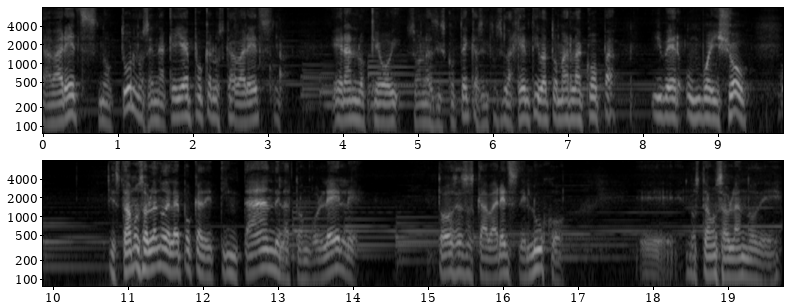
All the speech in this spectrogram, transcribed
cabarets nocturnos. En aquella época los cabarets eran lo que hoy son las discotecas. Entonces la gente iba a tomar la copa y ver un buen show. Estamos hablando de la época de Tintán, de la Tongolele, todos esos cabarets de lujo. Eh, no estamos hablando de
